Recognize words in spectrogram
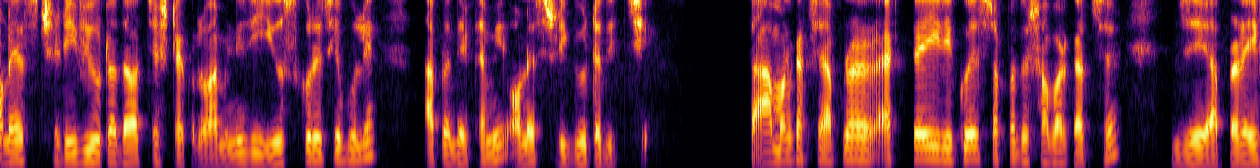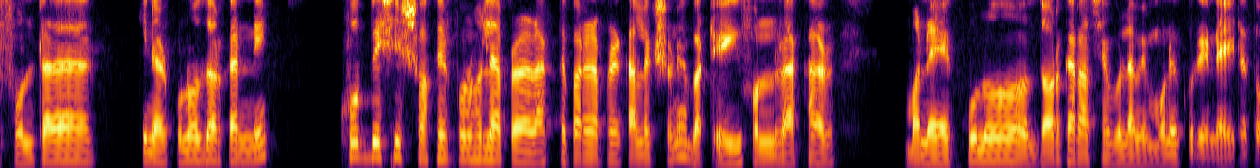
অনেস্ট রিভিউটা দেওয়ার চেষ্টা করলাম। আমি নিজে ইউজ করেছি বলে আপনাদেরকে আমি অনেস্ট রিভিউটা দিচ্ছি। তা আমার কাছে আপনার একটাই রিকোয়েস্ট আপনাদের সবার কাছে যে আপনারা এই ফোনটা কেনার কোনো দরকার নেই। খুব বেশি শখের ফোন হলে আপনারা রাখতে পারেন আপনার কালেকশনে বাট এই ফোন রাখার মানে কোনো দরকার আছে বলে আমি মনে করি না। এটা তো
